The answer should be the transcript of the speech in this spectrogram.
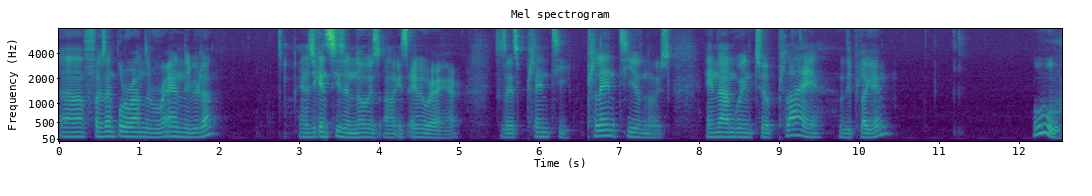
uh, for example, around the Ran Nebula. And as you can see, the noise uh, is everywhere here. So there's plenty, plenty of noise. And now I'm going to apply the plugin. Ooh,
